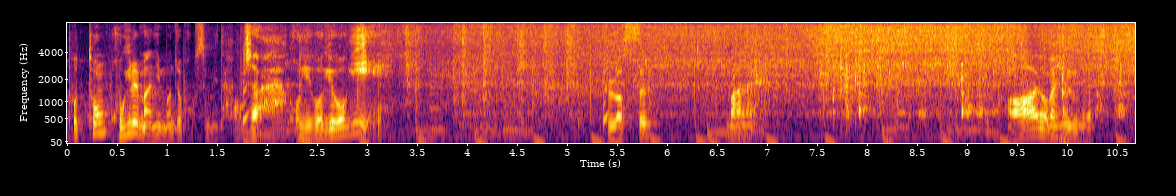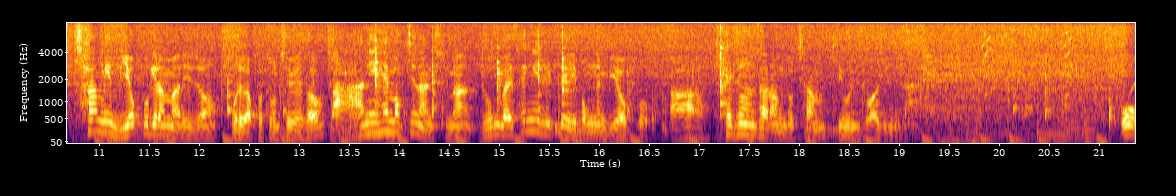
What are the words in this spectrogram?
보통 고기를 많이 먼저 볶습니다. 자 고기 고기 고기. 플러스 마늘. 아 이거 맛있는데. 참 이 미역국이란 말이죠. 우리가 보통 집에서 많이 해 먹진 않지만 누군가의 생일일 때 먹는 미역국. 아 해주는 사람도 참 기분이 좋아집니다. 오,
